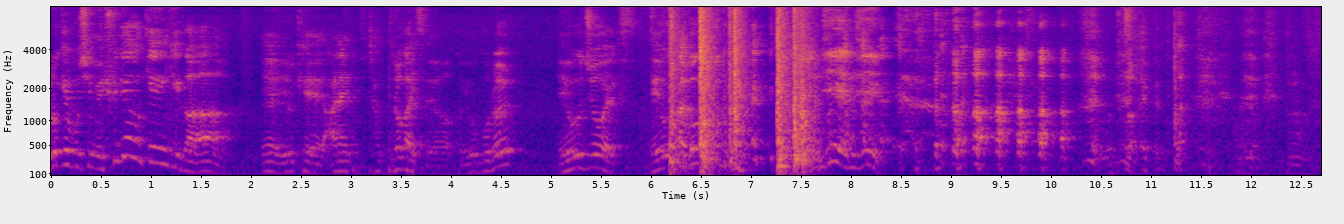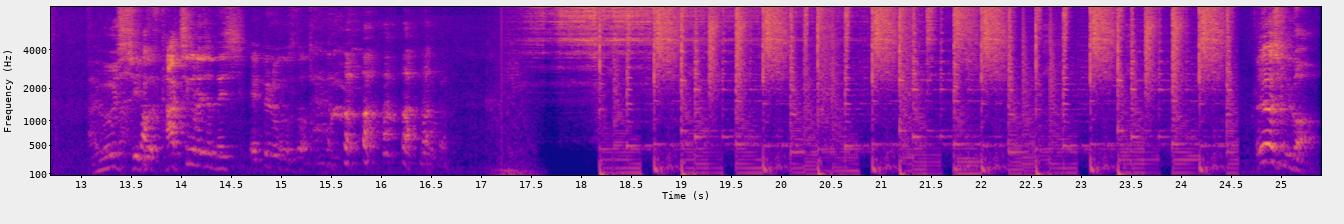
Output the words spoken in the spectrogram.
이렇게 보시면 휴대용 게임기가 예 이렇게 안에 잘 들어가 있어요. 그 요거를 네오지오 X 네오 아 너무 NG NG. 아유 씨발 다 찌그러졌네 씨. 에필로그 써. 안녕하십니까.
